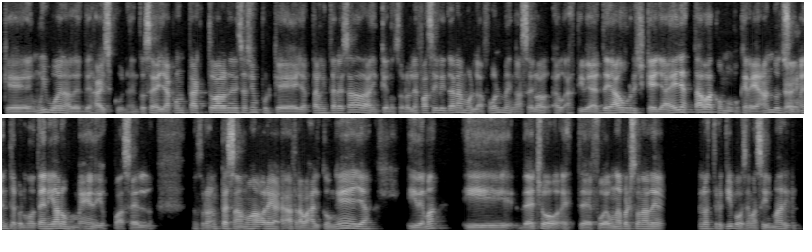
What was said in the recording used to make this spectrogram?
que muy buena desde high school. Entonces ella contactó a la organización porque ella estaba interesada en que nosotros le facilitáramos la forma en hacer actividades de outreach que ya ella estaba como creando en okay. su mente, pero no tenía los medios para hacerlo. Nosotros empezamos a, a trabajar con ella y demás. Y de hecho, este, fue una persona de nuestro equipo que se llama Silmaril,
